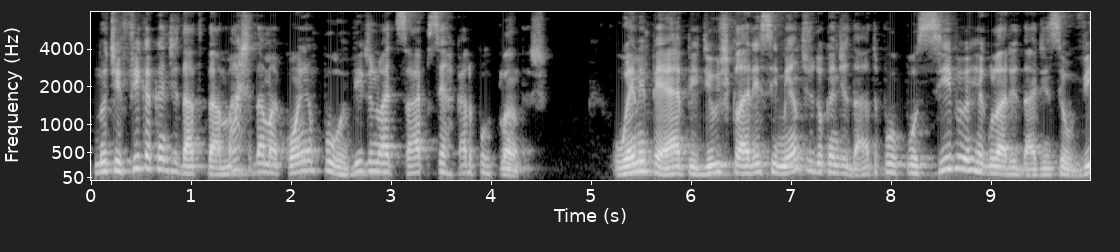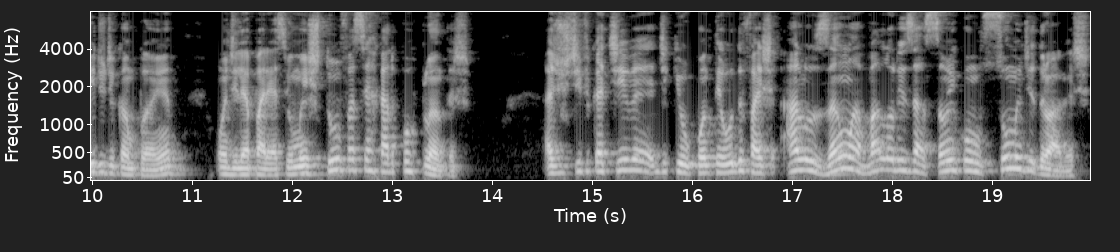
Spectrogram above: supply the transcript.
notifica candidato da Marcha da Maconha por vídeo no WhatsApp cercado por plantas. o MPE pediu esclarecimentos do candidato por possível irregularidade em seu vídeo de campanha, onde ele aparece uma estufa cercado por plantas. A justificativa é de que o conteúdo faz alusão à valorização e consumo de drogas.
